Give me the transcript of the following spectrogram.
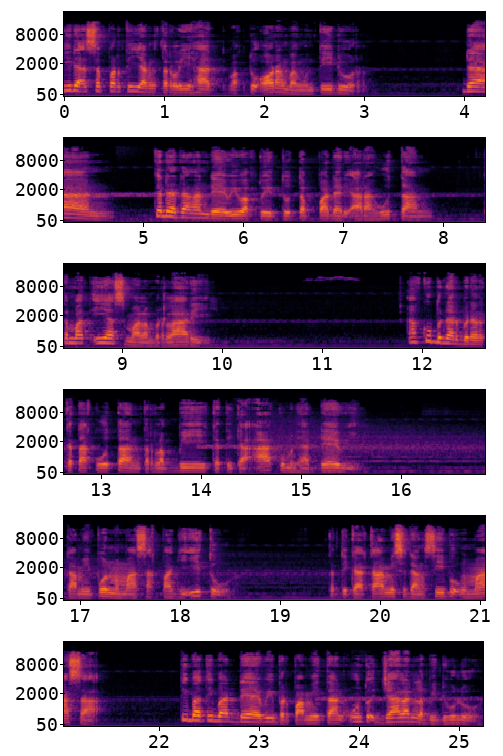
Tidak seperti yang terlihat waktu orang bangun tidur Dan kedatangan Dewi waktu itu tepat dari arah hutan Tempat ia semalam berlari Aku benar-benar ketakutan terlebih ketika aku melihat Dewi Kami pun memasak pagi itu Ketika kami sedang sibuk memasak Tiba-tiba Dewi berpamitan untuk jalan lebih dulu.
